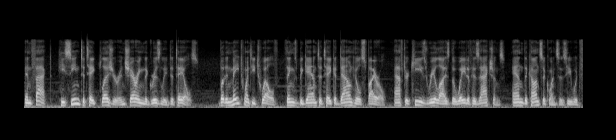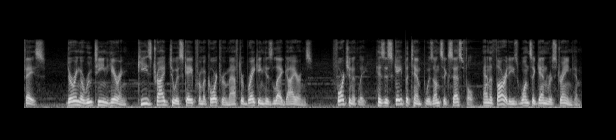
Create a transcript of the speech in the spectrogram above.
In fact, he seemed to take pleasure in sharing the grisly details. But in May 2012, things began to take a downhill spiral after Keyes realized the weight of his actions and the consequences he would face. During a routine hearing, Keyes tried to escape from a courtroom after breaking his leg irons. Fortunately, his escape attempt was unsuccessful and authorities once again restrained him.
